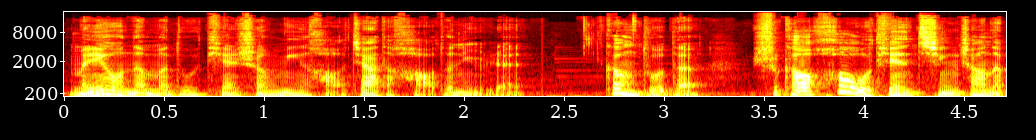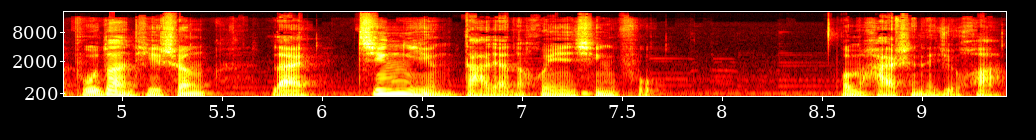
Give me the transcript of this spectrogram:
没有那么多天生命好嫁得好的女人，更多的是靠后天情商的不断提升来经营大家的婚姻幸福。我们还是那句话。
